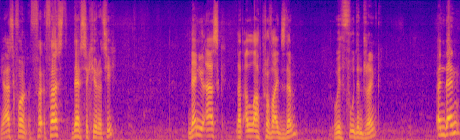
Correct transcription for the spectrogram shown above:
You ask for first their security. Then you ask that Allah provides them with food and drink. And then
